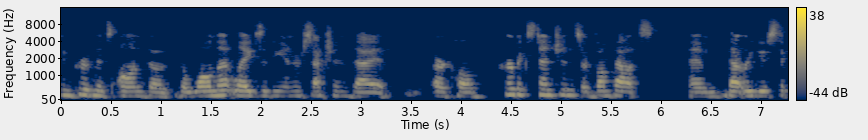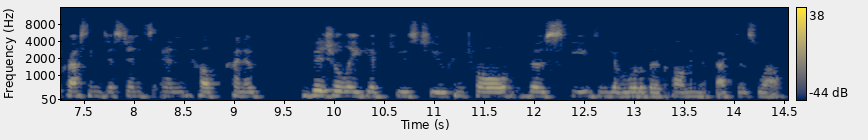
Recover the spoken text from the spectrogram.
improvements on the, the walnut legs of the intersection that are called curb extensions or bump outs and that reduce the crossing distance and help kind of visually give cues to control those speeds and give a little bit of calming effect as well.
